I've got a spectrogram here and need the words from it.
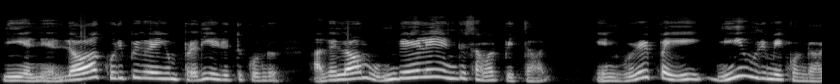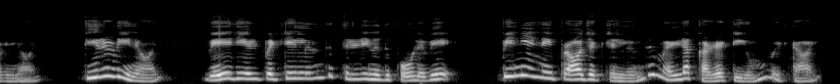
நீ என் எல்லா குறிப்புகளையும் பிரதி எடுத்துக்கொண்டு அதெல்லாம் உன் வேலை என்று சமர்ப்பித்தாய். என் உழைப்பை நீ உரிமை கொண்டாடினாய். திருடினாய். வேதியியல் பெட்டியிலிருந்து திருடினது போலவே பின் என்னை ப்ராஜெக்டிலிருந்து மெல்ல கழட்டியும் விட்டாய்.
